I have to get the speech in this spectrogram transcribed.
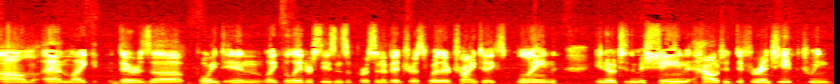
Um, and like there's a point in like the later seasons of Person of Interest where they're trying to explain, you know, to the machine how to differentiate between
